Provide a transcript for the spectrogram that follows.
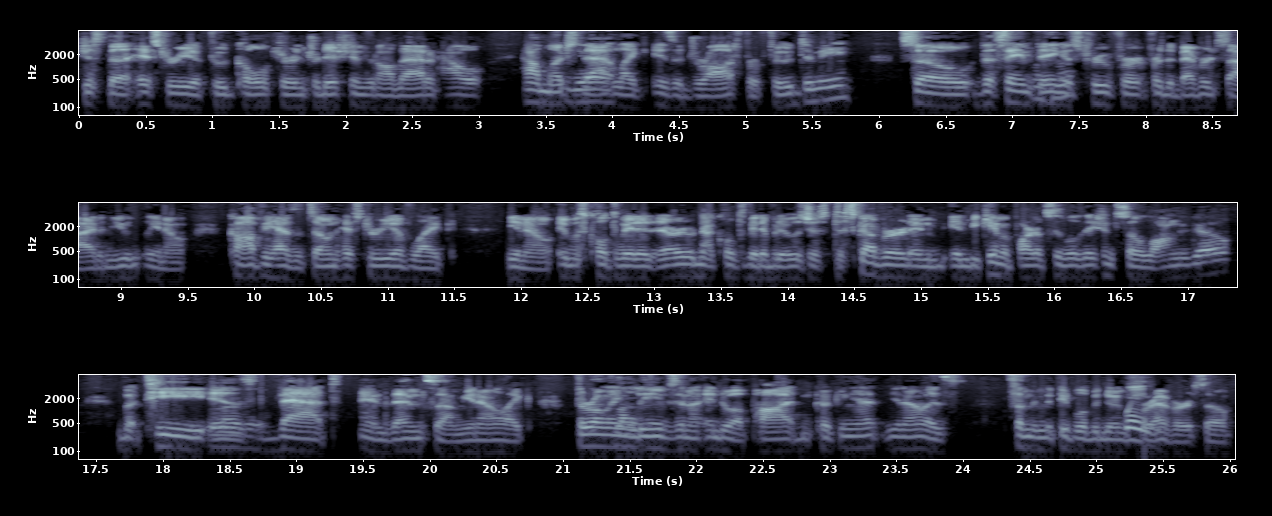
just the history of food culture and traditions and all that, and how how much Yeah. that like is a draw for food to me. So the same thing hmm is true for for the beverage side. And you you know, coffee has its own history of like you know it was cultivated or not cultivated, but it was just discovered and and became a part of civilization so long ago. But tea Love is it. that and then some. You know, like throwing Love leaves in a, into a pot and cooking it. You know, is something that people have been doing Wait, forever. So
